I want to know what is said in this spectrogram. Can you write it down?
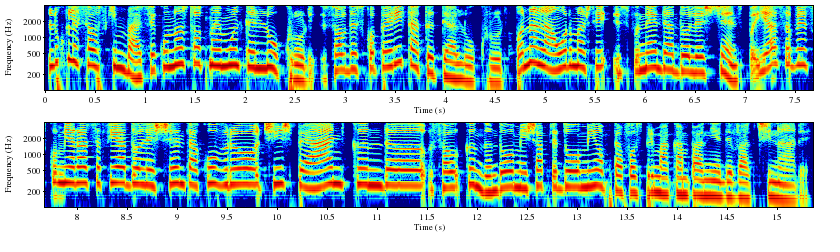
lucrurile s-au schimbat, se cunosc tot mai multe lucruri, s-au descoperit atâtea lucruri. Până la urmă, știi, spuneai de adolescenți. Păi ia să vezi cum era să fii adolescent acum vreo 15 ani când, uh, sau când, în 2007-2008 a fost prima campanie de vaccinare.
